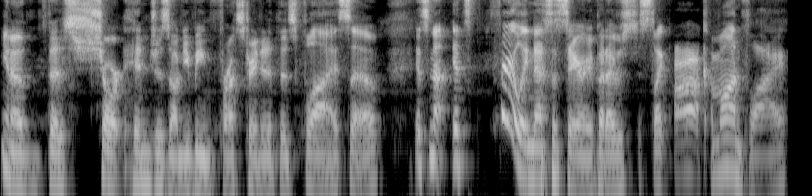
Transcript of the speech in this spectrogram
you know the short hinges on you being frustrated at this fly. So it's not. It's fairly necessary, but I was just like, oh, come on, fly.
